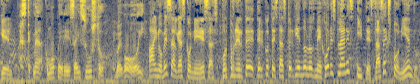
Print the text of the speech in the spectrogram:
Miguel? Es que me da como pereza y susto. Luego voy. Ay, no me salgas con esas. Por ponerte de terco te estás perdiendo los mejores planes y te estás exponiendo.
